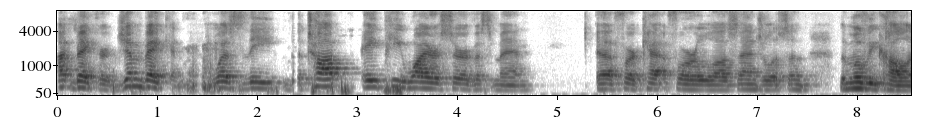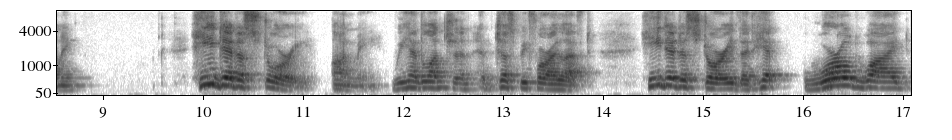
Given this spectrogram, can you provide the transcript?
not Baker. Jim Bacon was the the top AP wire service man uh, for for Los Angeles and the movie colony. He did a story on me. We had lunch and just before I left. He did a story that hit worldwide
